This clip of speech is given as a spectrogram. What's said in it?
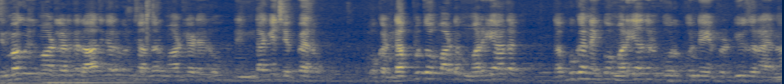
సినిమా గురించి మాట్లాడితే రాజుగారి గురించి అందరూ మాట్లాడారు. నేను ఇందాకే చెప్పాను ఒక డబ్బుతో పాటు మర్యాద డబ్బు కన్నా ఎక్కువ మర్యాదను కోరుకునే ప్రొడ్యూసర్ ఆయన.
